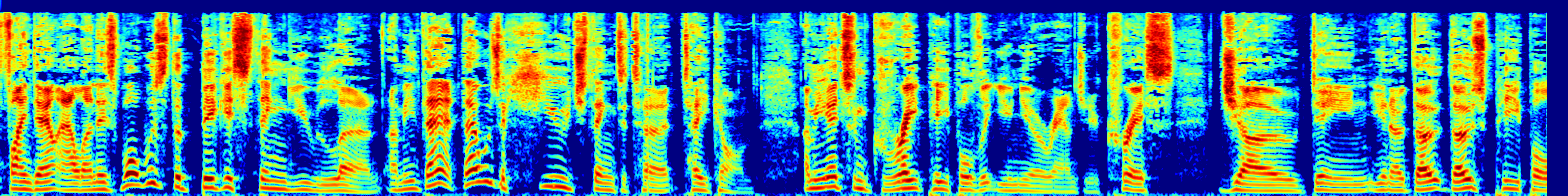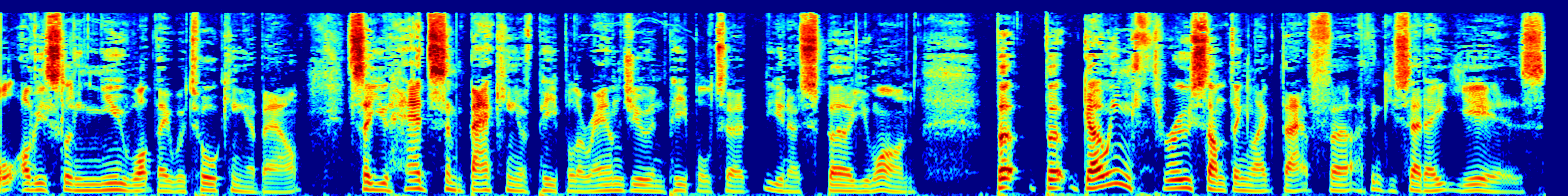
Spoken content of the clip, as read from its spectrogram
find out, Alan, is what was the biggest thing you learned? I mean that that was a huge thing to ter- take on. I mean you had some great people that you knew around you, Chris. Joe, Dean, you know, th- those people obviously knew what they were talking about. So you had some backing of people around you and people to, you know, spur you on. But but going through something like that for I think you said eight years,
